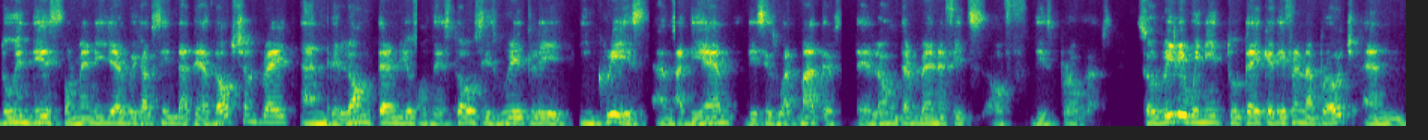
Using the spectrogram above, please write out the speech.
doing this for many years, we have seen that the adoption rate and the long-term use of the stoves is greatly increased. And at the end, this is what matters, the long-term benefits of these programs. So really we need to take a different approach and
